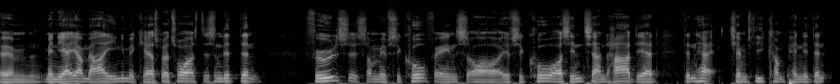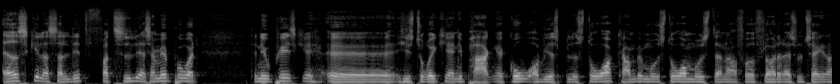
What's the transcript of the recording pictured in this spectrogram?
Uh, men ja, jeg er meget enig med Kasper. Jeg tror også, det er sådan lidt den følelse, som FCK-fans og FCK også internt har, det er, at den her Champions League-kampagne, den adskiller sig lidt fra tidligere. Så jeg er med på, at den europæiske øh, historik herinde i parken er god, og vi har spillet store kampe mod store modstandere og fået flotte resultater.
